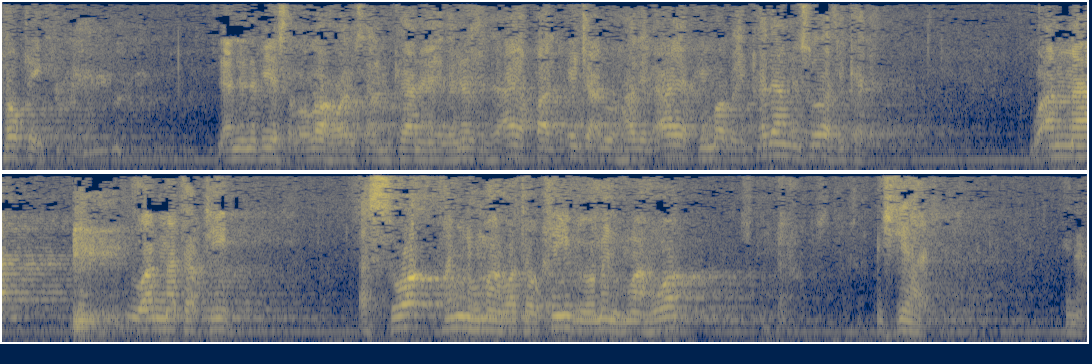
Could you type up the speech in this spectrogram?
توقيف. لأن النبي صلى الله عليه وسلم كان إذا نزلت الآية قال اجعلوا هذه الآية في موضع كذا من سورة كذا. وأما وأما ترتيب السور فمنه ما هو توقيف ومنه ما هو اجتهاد. نعم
